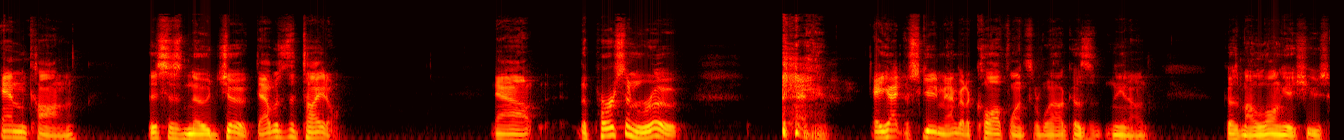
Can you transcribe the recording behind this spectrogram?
Mekong. This is no joke. That was the title. Now, the person wrote, you have to excuse me, I'm going to cough once in a while because, you know, because my lung issues.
